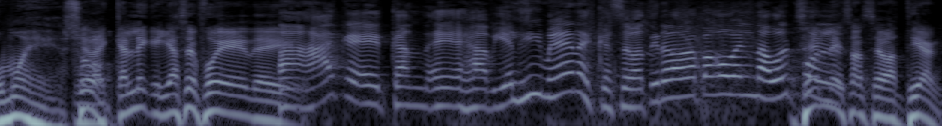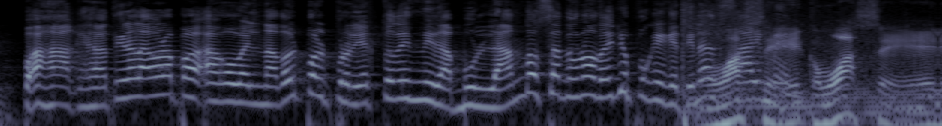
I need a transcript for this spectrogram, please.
¿Cómo es eso? El alcalde que ya se fue de, Ajá, que el can- eh, Javier Jiménez, que se va a tirar ahora para gobernador por... el de San Sebastián. Ajá, que se va a tirar ahora pa- a gobernador por Proyecto Dignidad, burlándose de uno de ellos porque que tiene ¿Cómo va a Alzheimer. ser? ¿Cómo va a ser?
